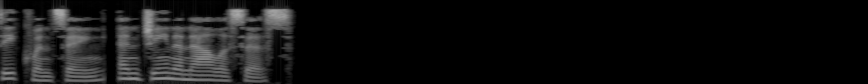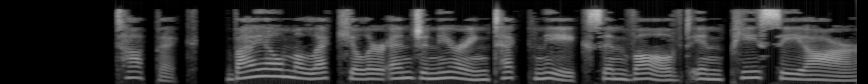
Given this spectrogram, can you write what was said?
sequencing, and gene analysis. Biomolecular engineering techniques involved in PCR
